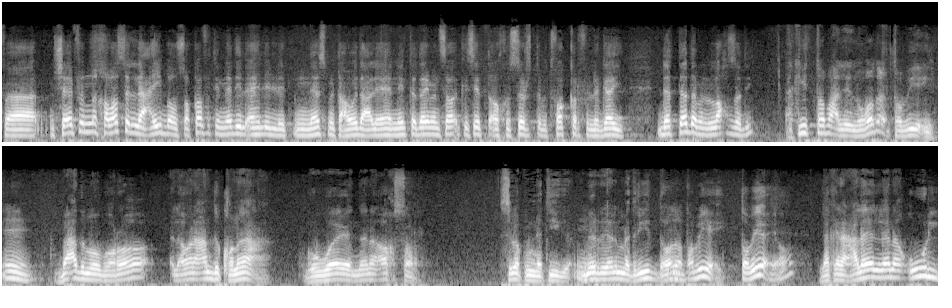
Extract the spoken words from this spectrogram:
فشايف إن خلاص اللعيبة وثقافة النادي الأهلي اللي الناس متعودة عليها إن أنت دايما سواء كسبت أو خسرت بتفكر في اللي جاي. ده ابتدى من اللحظة دي؟ أكيد طبعا لأن الوضع طبيعي بعد المباراة لو أنا عندي قناعة جوايا إن أنا أخسر سيبك من النتيجة. من ريال مدريد ده وضع طبيعي. طبيعي آه. لكن عليا ان أنا أقول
